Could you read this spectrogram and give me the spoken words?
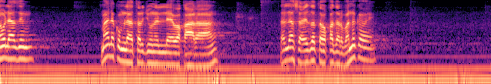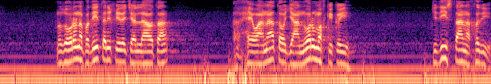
نو لازم مالکم لا ترجون الله وقارا الله عزت او قدر باندې کوي نو زورنه په دې طریقې دی چې الله او تا حیوانات او جانور مخ کې کوي چې دې ستانه خدي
